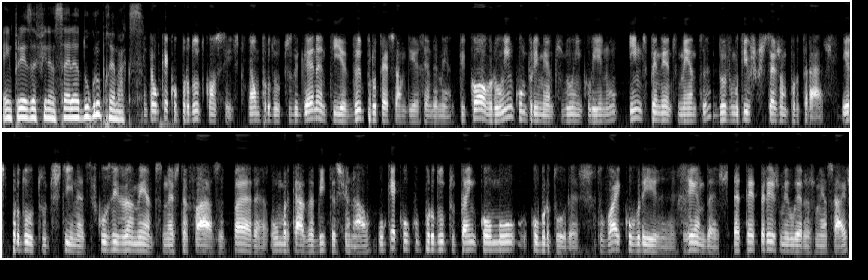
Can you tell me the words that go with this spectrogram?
a empresa financeira financeira do Grupo Remax. Então o que é que o produto consiste? É um produto de garantia de proteção de arrendamento que cobre o incumprimento do inquilino independentemente dos motivos que estejam por trás. Este produto destina-se exclusivamente nesta fase para o mercado habitacional. O que é que o produto tem como coberturas? Vai cobrir rendas até 3 mil euros mensais,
